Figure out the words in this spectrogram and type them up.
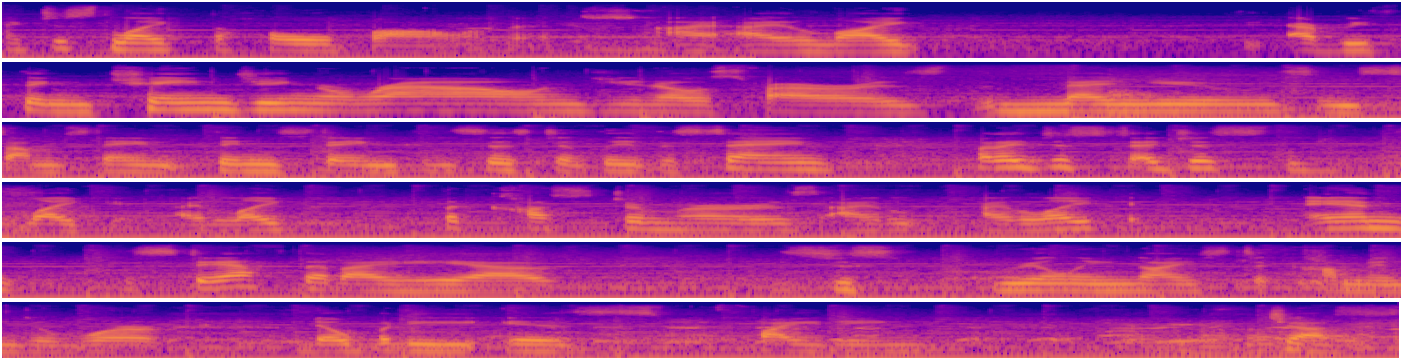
I just like the whole ball of it. I, I like everything changing around, you know, as far as the menus and some staying, things staying consistently the same. But I just I just like it. I like the customers. I, I like it. And the staff that I have, it's just really nice to come into work nobody is fighting, just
